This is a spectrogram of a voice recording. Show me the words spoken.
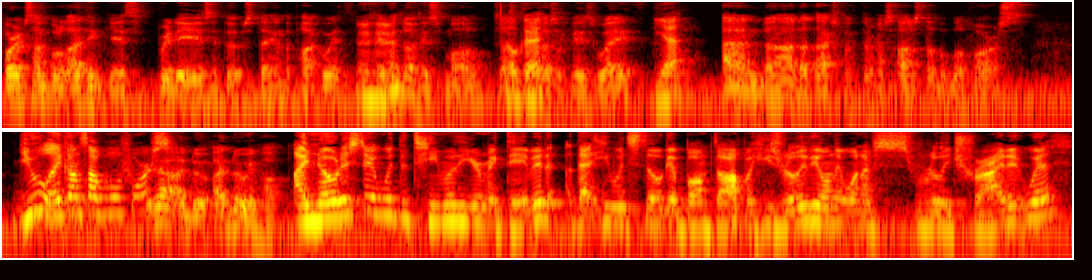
for example, I think he's pretty easy to stay on the puck with, Mhm. even though he's small, just Okay. because of his weight, yeah. And uh, that X Factor has unstoppable force. You like Unstoppable Force? Yeah, I do. I do in hockey. I noticed it with the Team of the Year McDavid that he would still get bumped off, but he's really the only one I've really tried it with.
